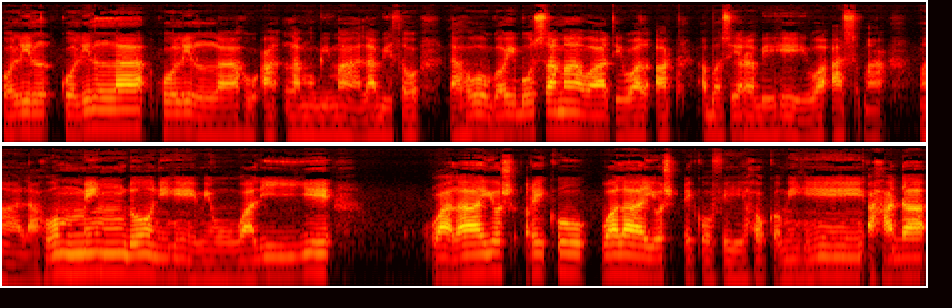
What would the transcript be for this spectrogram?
Kulil kulillah kulillahu a'lamu bima labithu lahu ghaibus samawati wal ard abasir bihi wa asma ma lahum min dunihi min waliyyi wala yushriku wala yushriku fi hukmihi ahada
